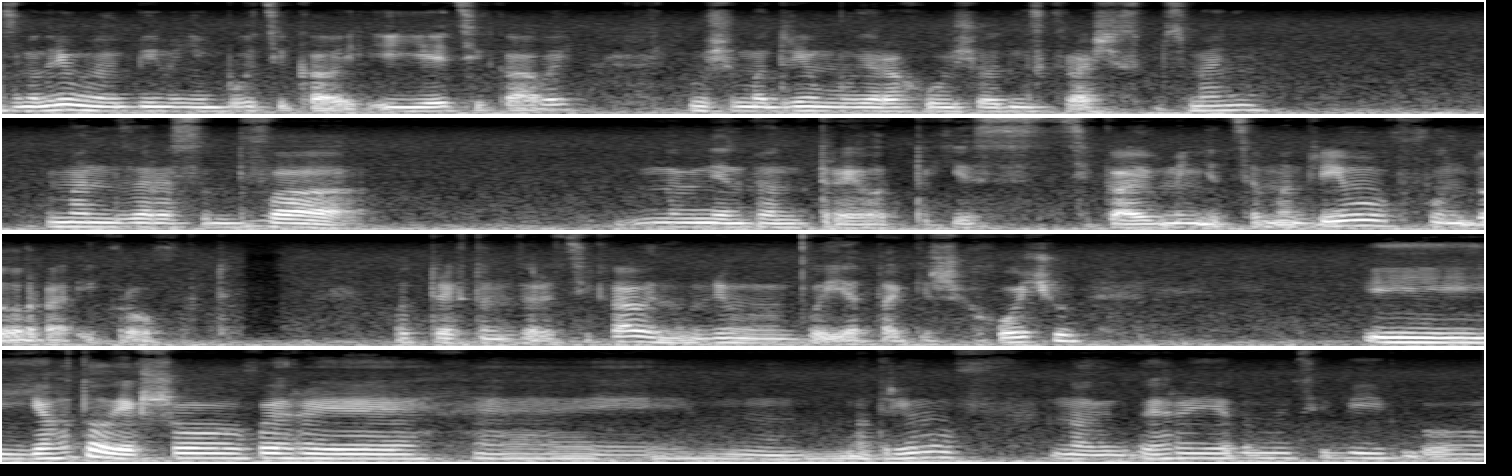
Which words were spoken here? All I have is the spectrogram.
З Мадрімом бій мені був цікавий і є цікавий. Тому що Мадрімов я рахую, що один з кращих спортсменів. У мене зараз два, ну, ні, напевно, три от такі цікаві мені. Це Мадрімов, Фундора і Кроуфорд. От три, хто мені зараз цікавий, Мадрімов, бо я так і ще хочу. І я готовий, якщо виграє е, Мадрімов, ну він виграє, я думаю, цей бій, бо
